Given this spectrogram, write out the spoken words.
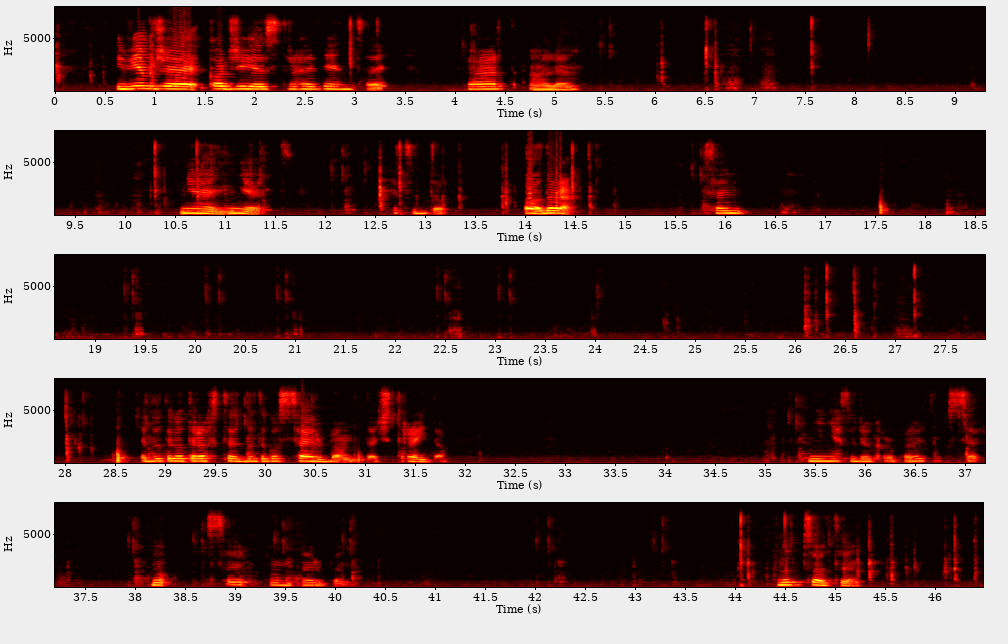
I wiem, że Corgi jest trochę więcej kart, ale... Nie, nie. Ja chcę do... O, dobra. Sam... Ja do tego teraz chcę do tego serba dać trade'a. Nie, nie chcę do kropelek, tylko ser. No, serban urban. No co ty?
